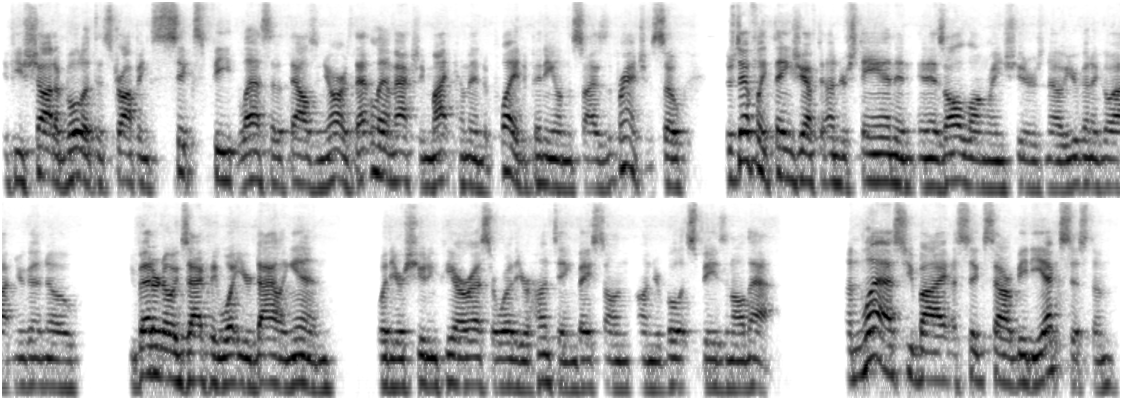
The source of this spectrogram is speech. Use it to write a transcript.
if you shot a bullet that's dropping six feet less at a thousand yards, that limb actually might come into play depending on the size of the branches. So there's definitely things you have to understand. And, and as all long range shooters know, you're going to go out and you're going to know, you better know exactly what you're dialing in, whether you're shooting PRS or whether you're hunting based on, on your bullet speeds and all that. Unless you buy a Sig Sauer BDX system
